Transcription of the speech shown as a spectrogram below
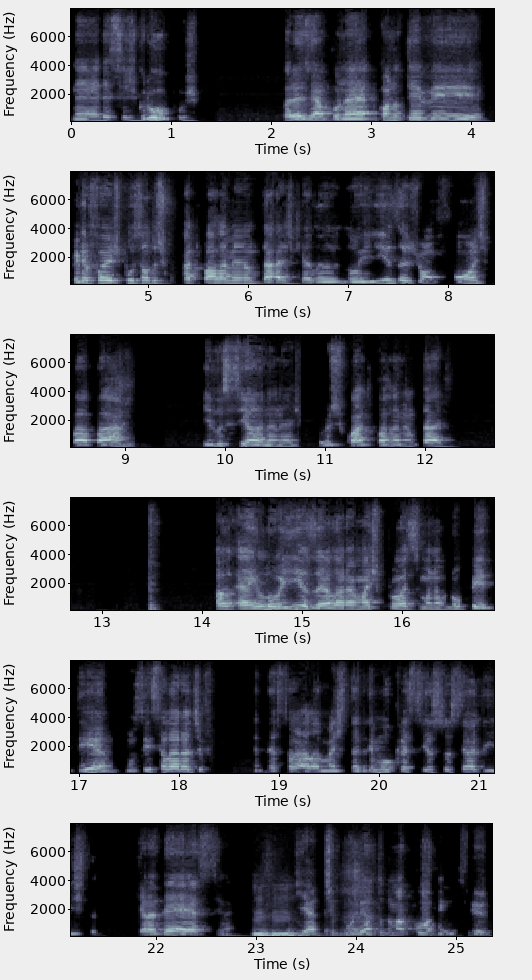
né, desses grupos, por exemplo, né, quando teve. Primeiro foi a expulsão dos quatro parlamentares, que é Luísa, João Fonte, Babá e Luciana, né? Os quatro parlamentares. A Heloísa, ela era mais próxima no PT, não sei se ela era de, dessa ala, mas da democracia socialista, que era DS, né? Uhum. Que é, tipo, dentro de uma corrente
